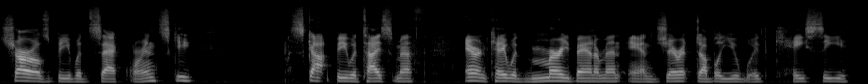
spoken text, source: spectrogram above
Charles B. with Zach Werenski, Scott B. with Ty Smith, Aaron K with Murray Bannerman, and Jarrett W with Casey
